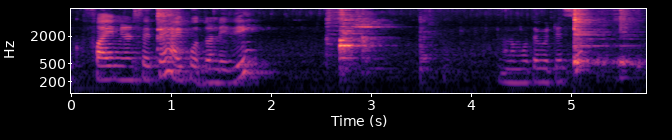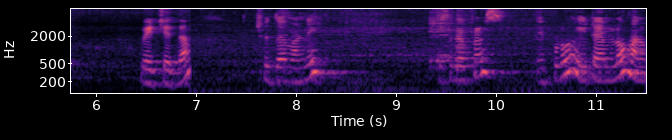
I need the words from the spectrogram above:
ఒక ఫైవ్ మినిట్స్ అయితే అయిపోద్దండి ఇది. మనం మూత పెట్టేసి వెయిట్ చేద్దాం. చూద్దామండి. చూసారా ఫ్రెండ్స్ ఇప్పుడు ఈ టైంలో మనం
